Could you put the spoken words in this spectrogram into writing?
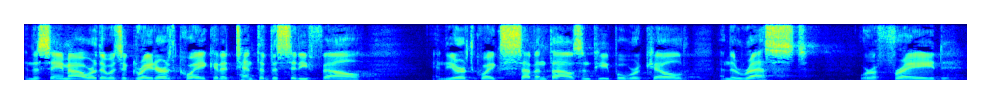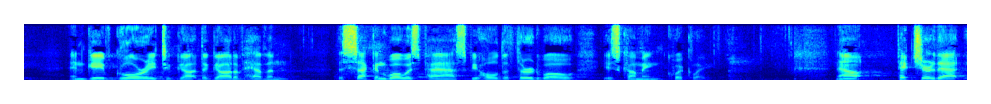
In the same hour, there was a great earthquake, and a tenth of the city fell. In the earthquake, 7,000 people were killed, and the rest were afraid and gave glory to God, the God of heaven. The second woe is past. Behold, the third woe is coming quickly. Now, picture that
